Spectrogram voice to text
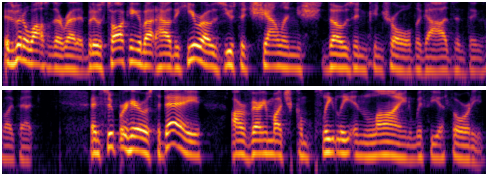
It's been a while since I read it, but it was talking about how the heroes used to challenge those in control, the gods and things like that. And superheroes today are very much completely in line with the authority.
